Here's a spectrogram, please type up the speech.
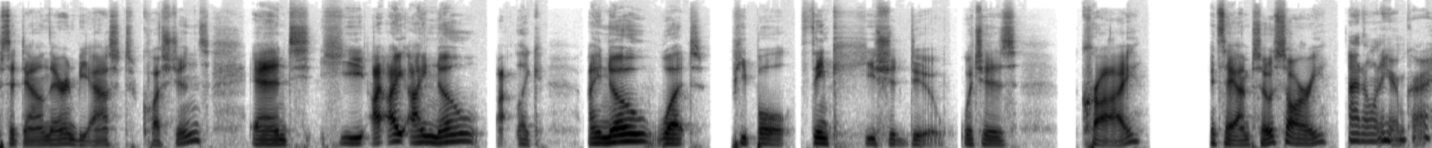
sit down there and be asked questions. And he i i, I know like i know what people think he should do which is cry and say i'm so sorry i don't want to hear him cry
